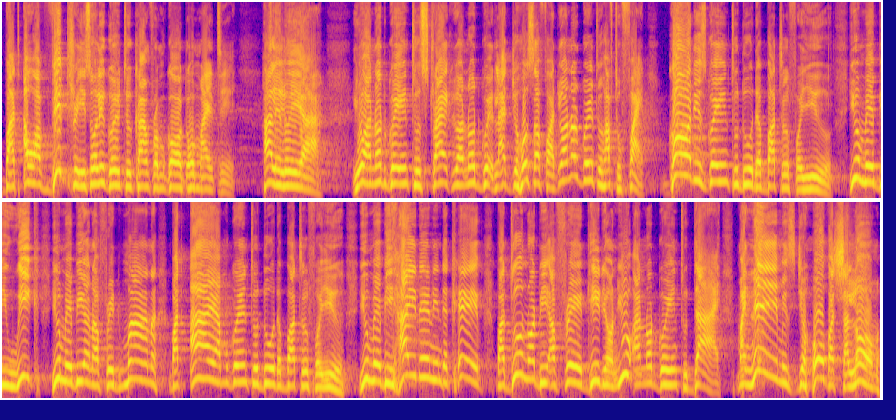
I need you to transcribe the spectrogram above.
but our victory is only going to come from God Almighty. Hallelujah. You are not going to strike, you are not going, like Jehoshaphat, you are not going to have to fight. God is going to do the battle for you. You may be weak, you may be an afraid man, but I am going to do the battle for you. You may be hiding in the cave, but do not be afraid, Gideon. You are not going to die. My name is Jehovah Shalom,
